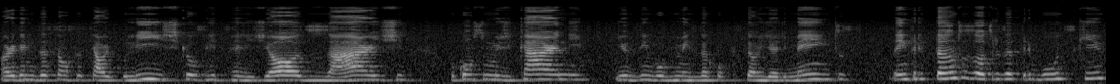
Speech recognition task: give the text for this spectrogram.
a organização social e política, os ritos religiosos, a arte, o consumo de carne e o desenvolvimento da cocção de alimentos, dentre tantos outros atributos que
